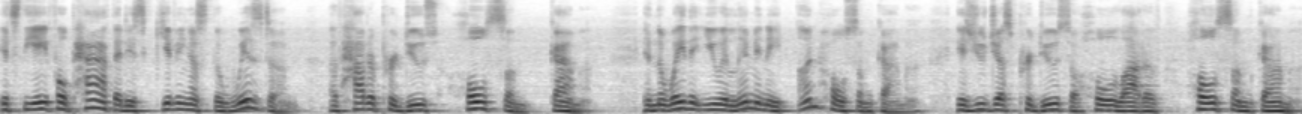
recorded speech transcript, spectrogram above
It's the Eightfold Path that is giving us the wisdom of how to produce wholesome Kamma. And the way that you eliminate unwholesome Kamma is you just produce a whole lot of wholesome Kamma.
